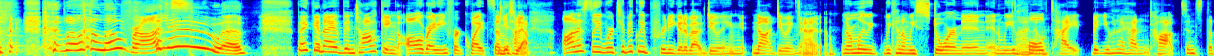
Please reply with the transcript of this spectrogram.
well, hello, Broads. Hello. Becca and I have been talking already for quite some Yes, time. have. Honestly, we're typically pretty good about doing not doing that. Normally, we, we kind of we storm in and we hold tight. But you and I hadn't talked since the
